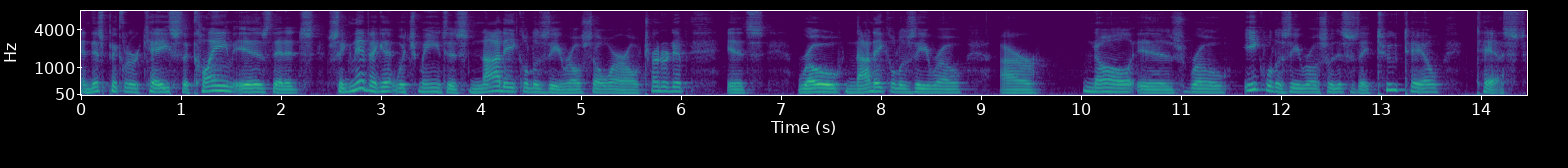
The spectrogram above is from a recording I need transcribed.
In this particular case, the claim is that it's significant, which means it's not equal to zero. So our alternative is rho not equal to zero. Our null is rho equal to zero, so this is a two-tail test.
